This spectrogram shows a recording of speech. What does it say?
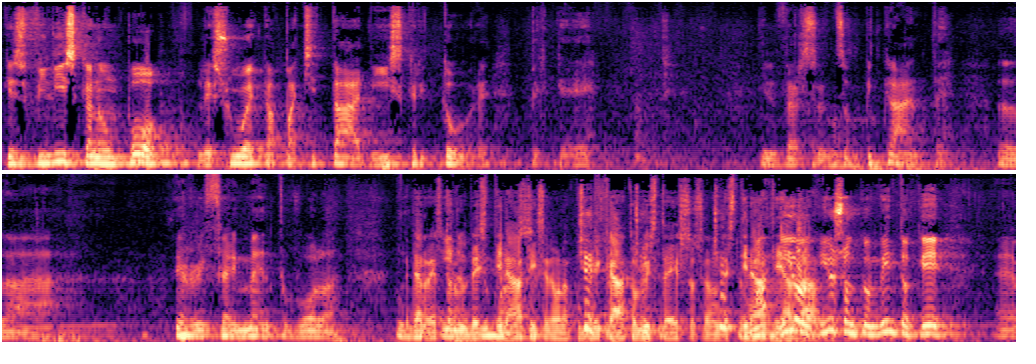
che sviliscano un po' le sue capacità di scrittore perché il verso è zoppicante la, il riferimento vola e del resto erano destinati, se non l'ha certo, pubblicato certo, lui stesso, se erano certo, destinati io, alla... io sono convinto che... Eh,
